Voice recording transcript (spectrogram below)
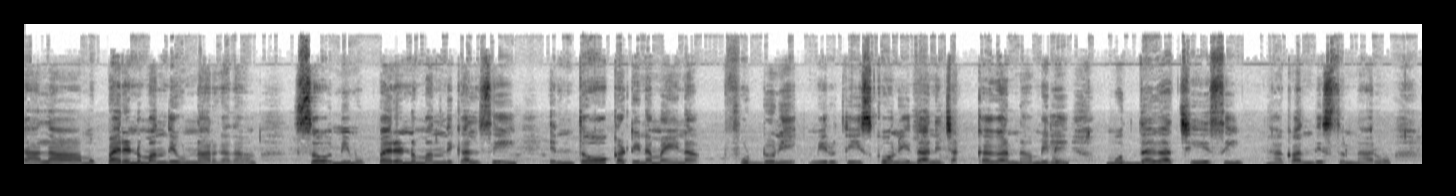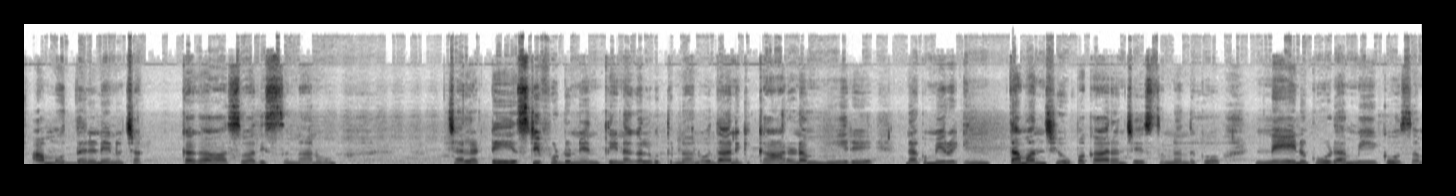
చాలా ముప్పై రెండు మంది ఉన్నారు కదా సో మీ ముప్పై రెండు మంది కలిసి ఎంతో కఠినమైన ఫుడ్డుని మీరు తీసుకొని దాన్ని చక్కగా నమిలి ముద్దగా చేసి నాకు అందిస్తున్నారు. ఆ ముద్దని నేను చక్కగా ఆస్వాదిస్తున్నాను. చాలా టేస్టీ ఫుడ్ నేను తినగలుగుతున్నాను. దానికి కారణం మీరే. నాకు మీరు ఇంత మంచి ఉపకారం చేస్తున్నందుకు నేను కూడా మీకోసం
